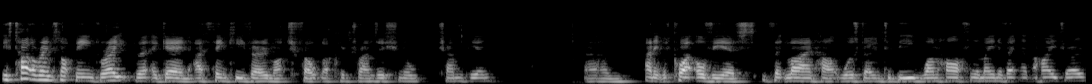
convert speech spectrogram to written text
his title reign's not been great, but again, I think he very much felt like a transitional champion. Um, and it was quite obvious that Lionheart was going to be one half of the main event at the Hydro.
